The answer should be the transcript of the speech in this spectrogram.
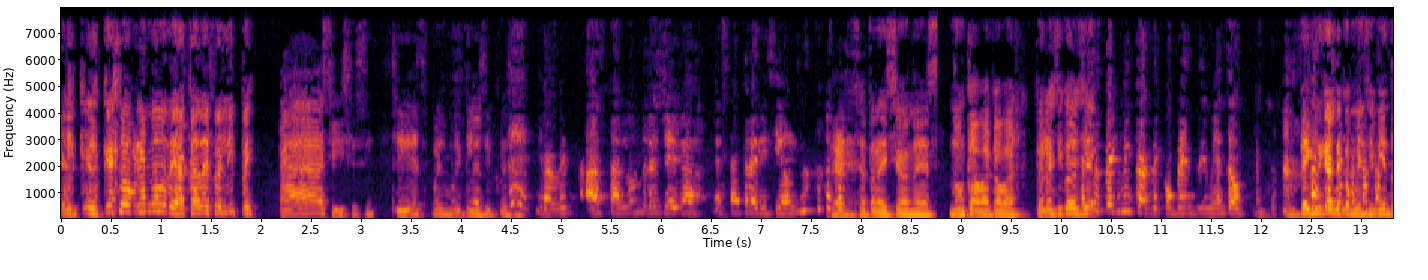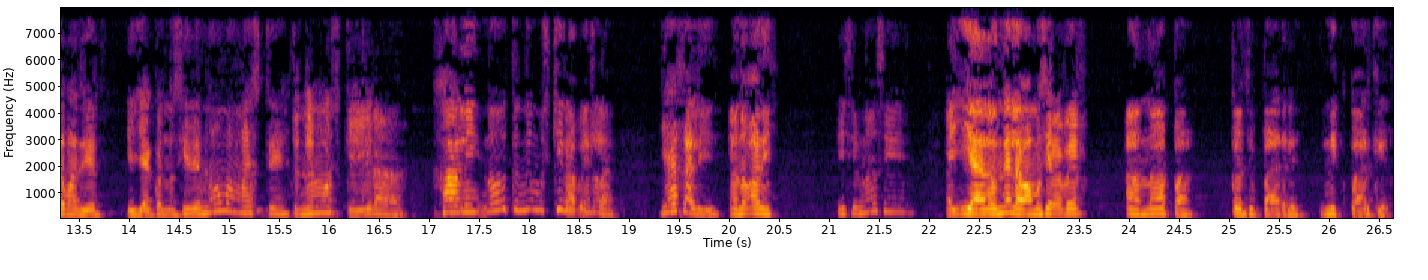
El, el que es sobrino de acá de Felipe. Ah, sí, sí, sí. Sí, es, es muy clásico eso. Ya ves, hasta Londres llega esta tradición. Esa tradición es, nunca va a acabar. Pero así cuando Esas técnicas de convencimiento. técnicas de convencimiento más bien. Y ya cuando así de, no mamá, este, tenemos que ir a Jali, no, tenemos que ir a verla. Ya Jali, ah no, Ani. Y dice, no, sí. ¿Y a dónde la vamos a ir a ver? A Napa, con su padre, Nick Parker.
